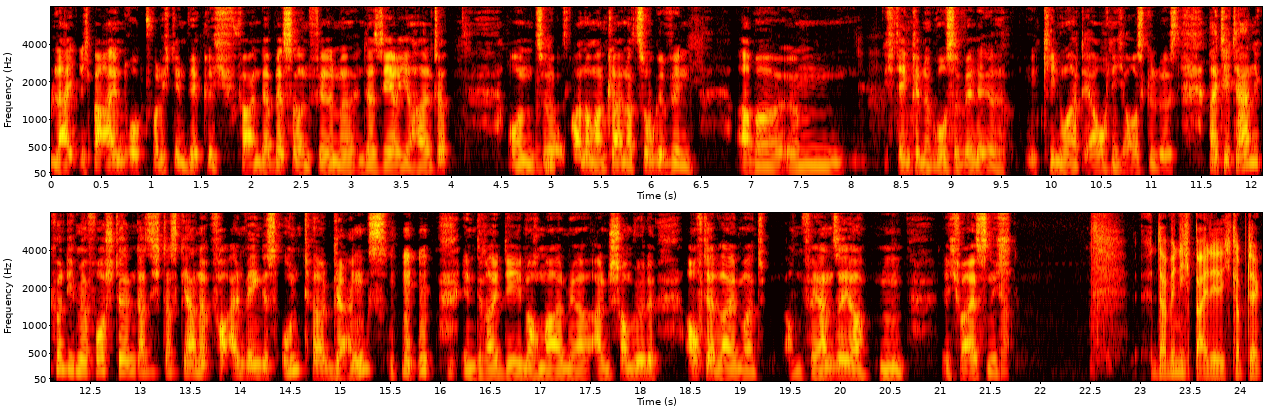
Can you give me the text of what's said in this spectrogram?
leidlich beeindruckt, weil ich den wirklich für einen der besseren Filme in der Serie halte. Und mhm. äh, es war nochmal ein kleiner Zugewinn. Aber ähm, ich denke, eine große Welle im Kino hat er auch nicht ausgelöst. Bei Titanic könnte ich mir vorstellen, dass ich das gerne, vor allem wegen des Untergangs, in 3D nochmal mehr anschauen würde. Auf der Leinwand, dem Fernseher, hm, ich weiß nicht. Ja. Da bin ich bei dir. Ich glaube, der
